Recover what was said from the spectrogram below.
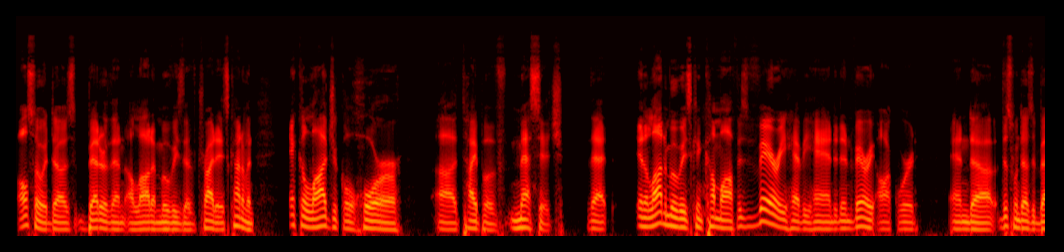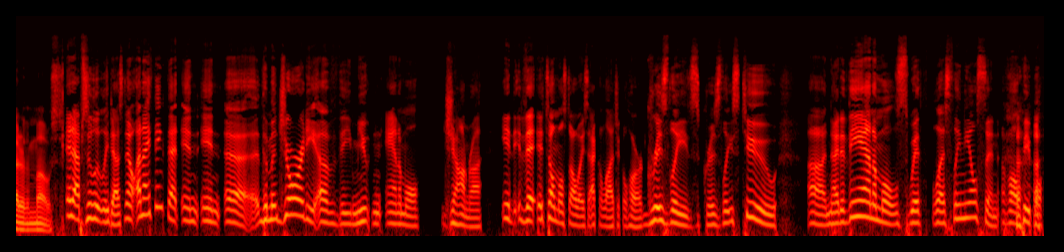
also it does better than a lot of movies that have tried it. It's kind of an ecological horror uh, type of message that in a lot of movies can come off as very heavy-handed and very awkward. And uh, this one does it better than most. It absolutely does. No, and I think that in in uh, the majority of the mutant animal genre, it that it's almost always ecological horror. Grizzlies, Grizzlies Two, uh, Night of the Animals with Leslie Nielsen of all people.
